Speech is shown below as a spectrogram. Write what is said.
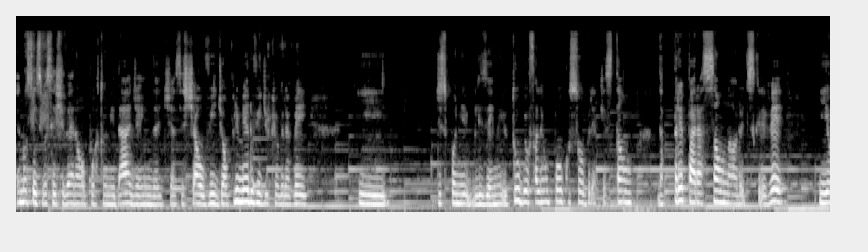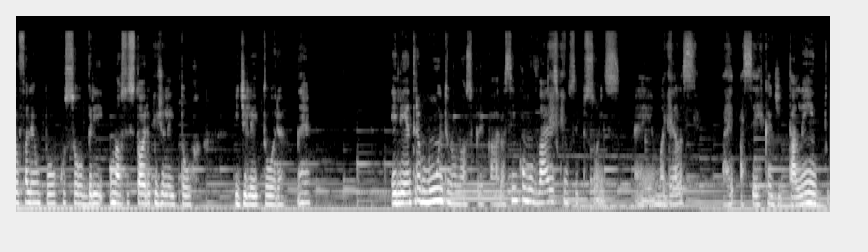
Eu não sei se vocês tiveram a oportunidade ainda de assistir ao vídeo, ao primeiro vídeo que eu gravei e disponibilizei no YouTube, eu falei um pouco sobre a questão da preparação na hora de escrever e eu falei um pouco sobre o nosso histórico de leitor e de leitora, né? Ele entra muito no nosso preparo, assim como várias concepções. É, uma delas acerca de talento,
